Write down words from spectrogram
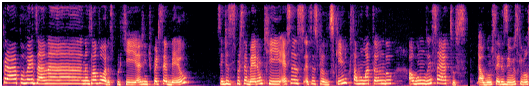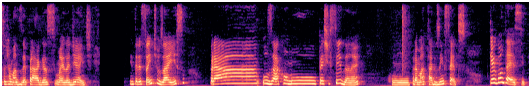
para pulverizar na, nas lavouras, porque a gente percebeu, os cientistas perceberam que esses, esses produtos químicos estavam matando alguns insetos, alguns seres vivos que vão ser chamados de pragas mais adiante. Interessante usar isso para usar como pesticida, né? Como para matar os insetos. O que acontece?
